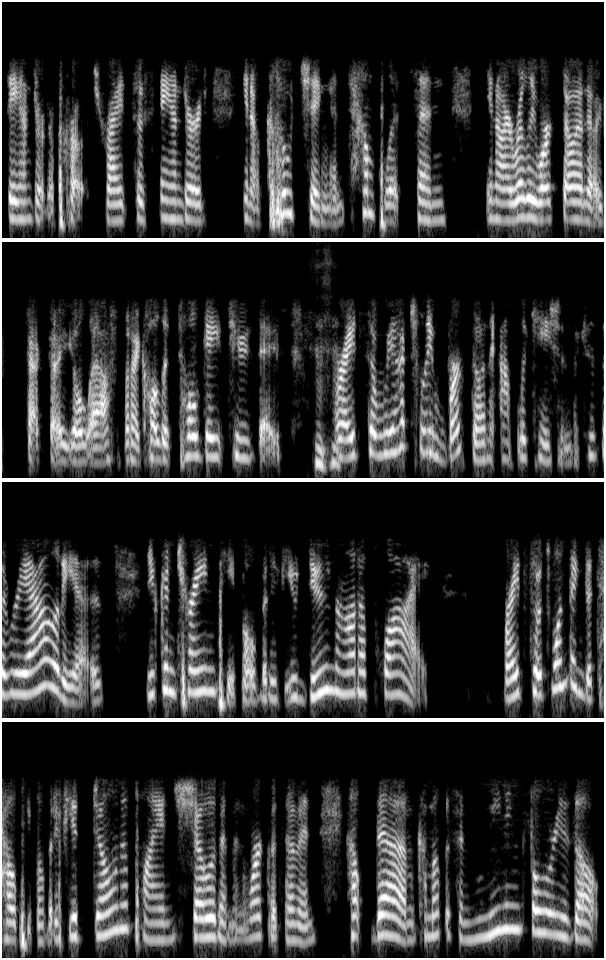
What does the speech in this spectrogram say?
standard approach, right? So standard, you know, coaching and templates. And, you know, I really worked on, in fact, you'll laugh, but I called it Tollgate Tuesdays, right? So we actually worked on application because the reality is you can train people, but if you do not apply, right? So it's one thing to tell people, but if you don't apply and show them and work with them and help them come up with some meaningful results,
